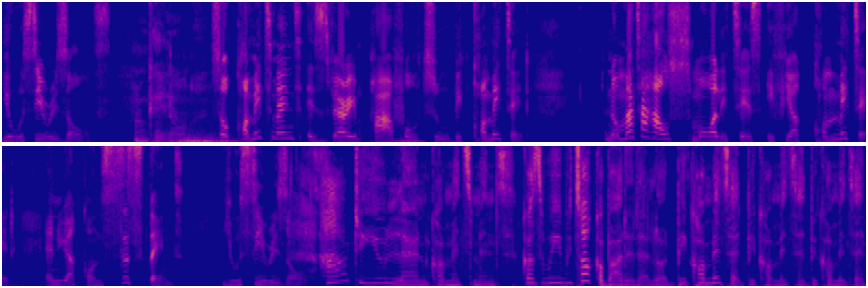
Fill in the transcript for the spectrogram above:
you will see results. Okay. You know, so commitment is very powerful too. Be committed. No matter how small it is, if you are committed and you are consistent, you see results. How do you learn commitment? Because we, we talk about it a lot. Be committed, be committed, be committed.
